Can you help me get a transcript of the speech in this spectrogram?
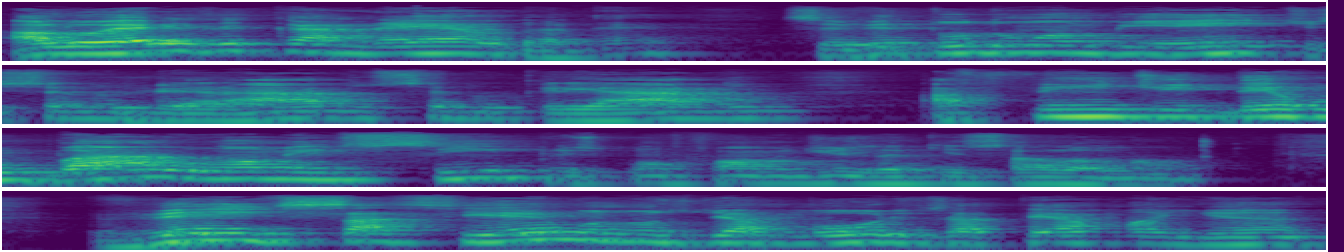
aloés e canela, né? Você vê todo um ambiente sendo gerado, sendo criado, a fim de derrubar o homem simples, conforme diz aqui Salomão. Vem, saciemos-nos de amores até amanhã,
